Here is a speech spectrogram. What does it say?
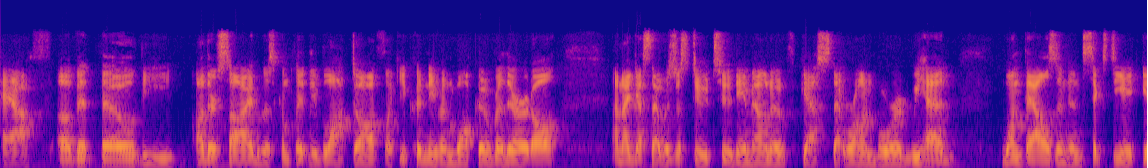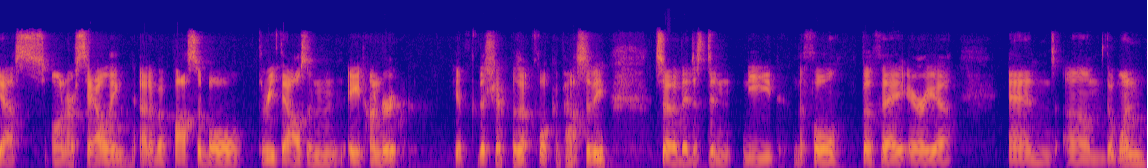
half of it though. The other side was completely blocked off like you couldn't even walk over there at all. And i guess that was just due to the amount of guests that were on board. We had 1,068 guests on our sailing out of a possible 3,800 if the ship was at full capacity. So they just didn't need the full buffet area. And um, the one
